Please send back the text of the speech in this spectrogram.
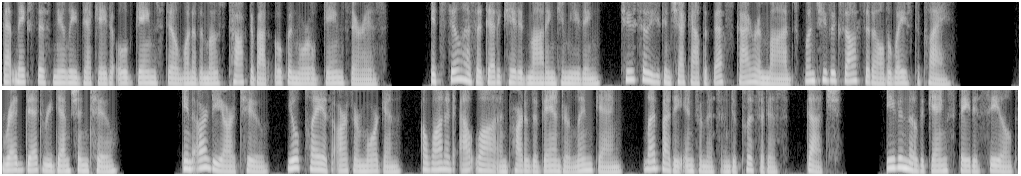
that makes this nearly decade old game still one of the most talked about open world games there is. It still has a dedicated modding commuting, too, so you can check out the best Skyrim mods once you've exhausted all the ways to play. Red Dead Redemption 2 In RDR 2, you'll play as Arthur Morgan, a wanted outlaw and part of the Van der gang, led by the infamous and duplicitous Dutch. Even though the gang's fate is sealed,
